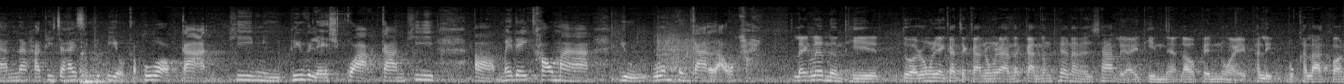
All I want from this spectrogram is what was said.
นั้นนะคะที่จะให้สิทธิประโยชน์กับผู้ประกอบการที่มี privilege กว่าการที่เอ่อไม่ได้เข้ามาอยู่ร่วมโครงการเราค่ะแรกเริ่มเดิมทีตัวโรงเรียนการจัดการโรงแรมและการท่องเที่ยวนานาชาติหรือไอทีมเนี่ยเราเป็นหน่วยผลิตบุคลากร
